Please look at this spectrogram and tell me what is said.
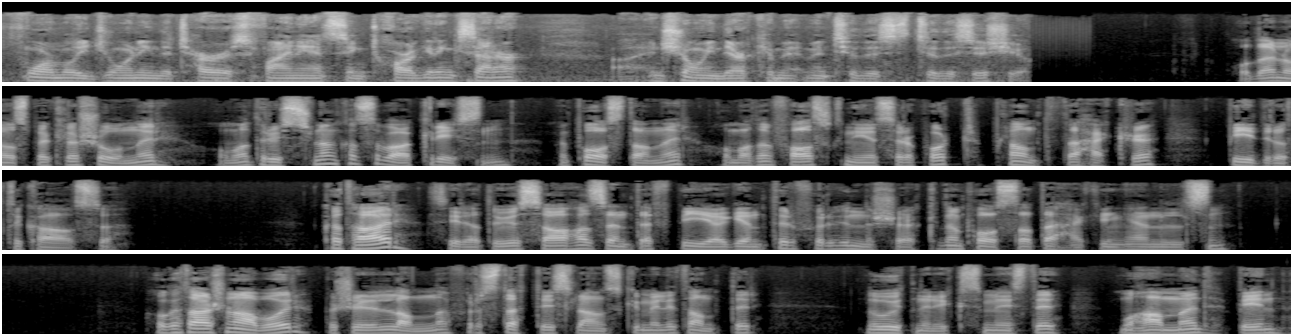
formally joining the Terrorist Financing Targeting Center uh, and showing their commitment to this, to this issue. Og det er nå spekulasjoner om at Russland kan stå bak krisen, med påstander om at en falsk nyhetsrapport plantet av hackere bidro til kaoset. Qatar sier at USA har sendt FBI-agenter for å undersøke den påståtte hackinghendelsen. Og Qatars naboer beskylder landet for å støtte islamske militanter, noe utenriksminister Mohammed bin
